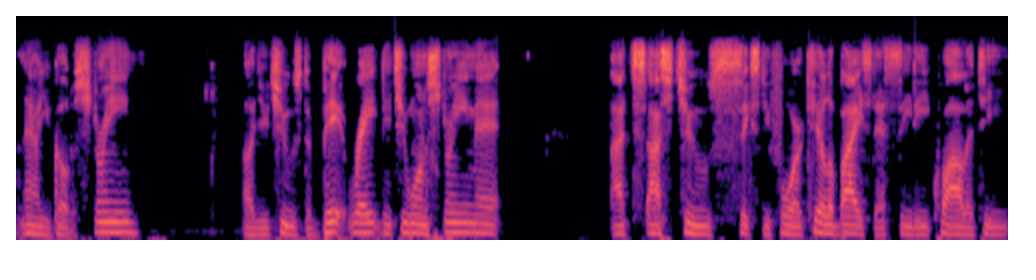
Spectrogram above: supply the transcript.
Now you go to stream. Uh, you choose the bit rate that you want to stream at. I, I choose 64 kilobytes. That's CD quality.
